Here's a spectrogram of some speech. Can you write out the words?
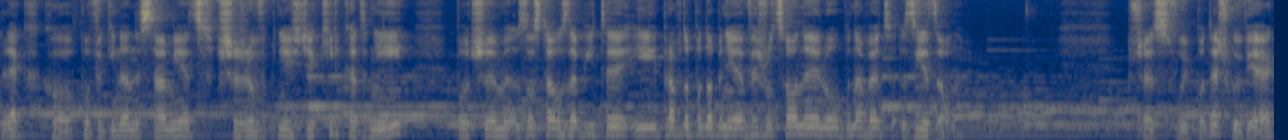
Lekko powyginany samiec przeżył w gnieździe kilka dni, po czym został zabity i prawdopodobnie wyrzucony lub nawet zjedzony. Przez swój podeszły wiek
